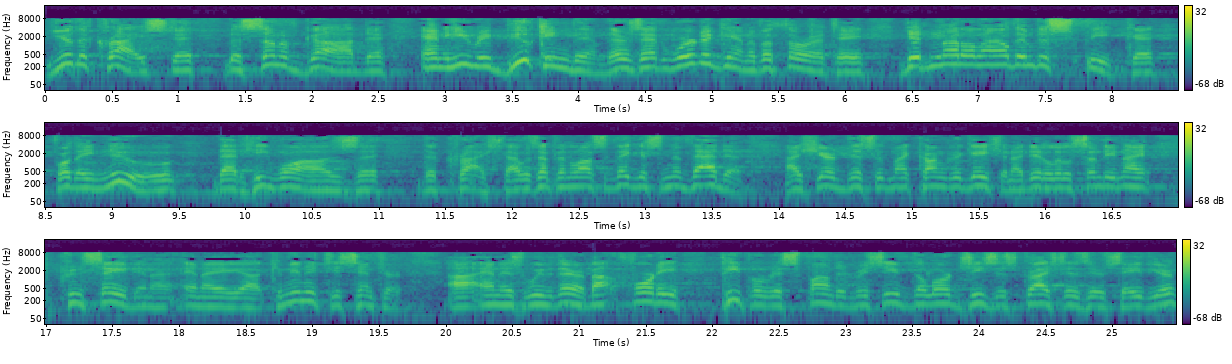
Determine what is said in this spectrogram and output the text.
You're the Christ, uh, the Son of God. Uh, and he rebuking them, there's that word again of authority, did not allow them to speak, uh, for they knew that he was uh, the Christ. I was up in Las Vegas, Nevada. I shared this with my congregation. I did a little Sunday night crusade in a, in a uh, community center. Uh, and as we were there, about 40 people responded, received the Lord Jesus Christ as their Savior.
